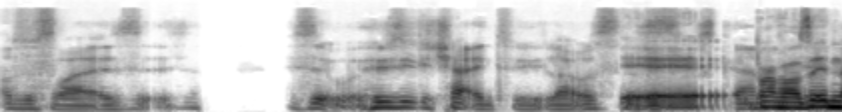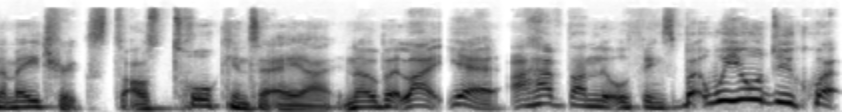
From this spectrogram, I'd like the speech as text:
was just like, "Is, is, is it who's he chatting to?" Like, what's this? Yeah, brother, I was in the Matrix. I was talking to AI. No, but like, yeah, I have done little things. But we all do quirk.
